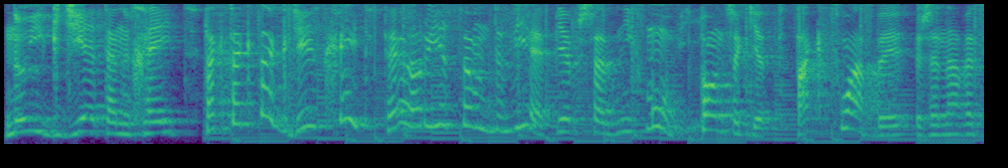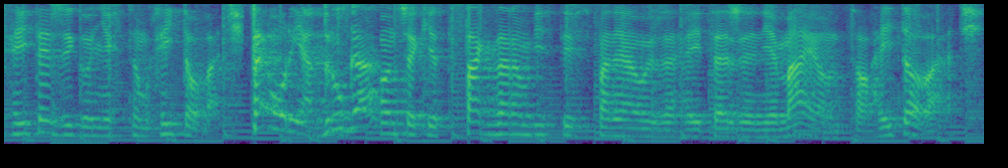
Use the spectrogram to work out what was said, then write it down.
No i gdzie ten hejt? Tak, tak, tak, gdzie jest hejt? Teorie są dwie. Pierwsza z nich mówi: Pączek jest tak słaby, że nawet hejterzy go nie chcą hejtować. Teoria druga: Pączek jest tak zarąbisty i wspaniały, że hejterzy nie mają co hejtować.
